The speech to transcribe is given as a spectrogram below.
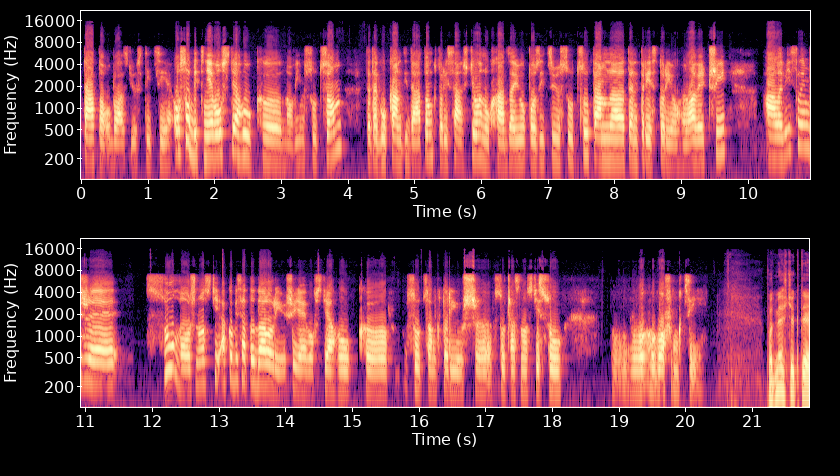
táto oblasť justície. Osobitne vo vzťahu k novým sudcom, teda ku kandidátom, ktorí sa ešte len uchádzajú o pozíciu sudcu, tam e, ten priestor je oveľa väčší. Ale myslím, že sú možnosti, ako by sa to dalo riešiť aj vo vzťahu k sudcom, ktorí už v súčasnosti sú vo funkcii. Poďme ešte k tej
